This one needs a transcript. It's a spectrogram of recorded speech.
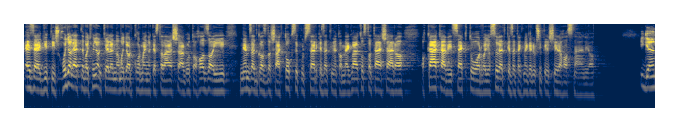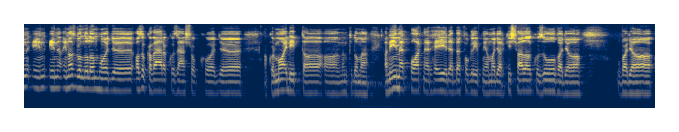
Ezzel együtt is hogyan lehetne, vagy hogyan kellene a magyar kormánynak ezt a válságot a hazai nemzetgazdaság toxikus szerkezetének a megváltoztatására, a KKV szektor vagy a szövetkezetek megerősítésére használnia? Igen, én, én, én azt gondolom, hogy azok a várakozások, hogy akkor majd itt a, a nem tudom, a, a német partner helyére be fog lépni a magyar kisvállalkozó, vagy a, vagy a,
